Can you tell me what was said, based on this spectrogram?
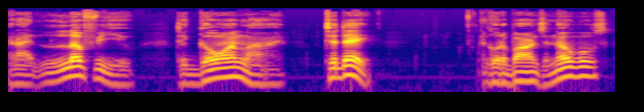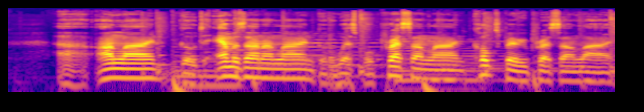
And I'd love for you to go online, today. Go to Barnes and Nobles uh, online, go to Amazon online, go to WestBow Press online, Cokesbury Press online,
